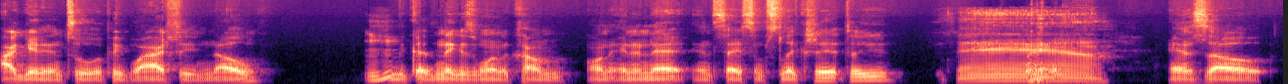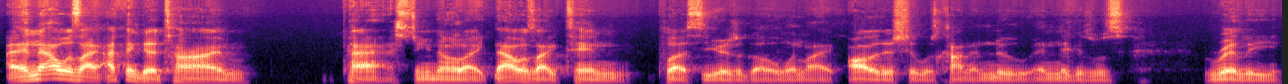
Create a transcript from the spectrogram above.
I get into it with people I actually know Mhm. because niggas want to come on the internet and say some slick shit to you. Damn. And so, and that was like, I think a time passed, you know, like that was like 10 plus years ago when like all of this shit was kind of new and niggas was really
